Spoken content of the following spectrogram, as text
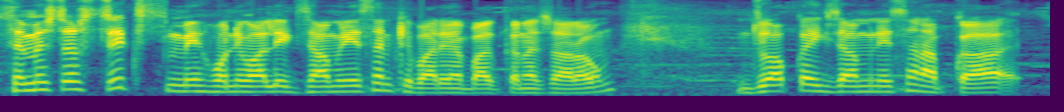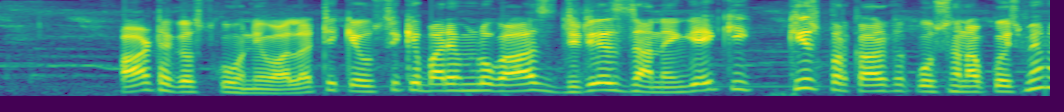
सेमेस्टर सिक्स में होने वाले एग्जामिनेशन के बारे में बात करना चाह रहा हूँ, जो आपका एग्जामिनेशन आपका आठ अगस्त को होने वाला ठीक है? उसी के बारे में हम लोग आज डिटेल्स जानेंगे कि किस प्रकार का क्वेश्चन आपको इसमें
